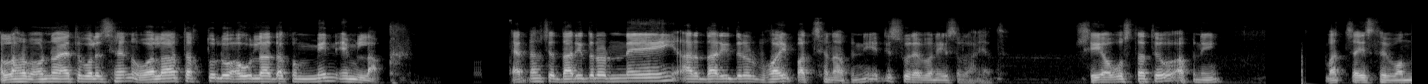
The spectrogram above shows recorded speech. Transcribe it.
আল্লাহ অন্য আয়তে বলেছেন, ওয়ালা তাকতুলু আউলাদাকুম মিন ইমলাক। একটা হচ্ছে দারিদ্র নেই, আর দারিদ্রের ভয় পাচ্ছেন আপনি, এটি সুরে বনে ইসরা আয়াত। সেই অবস্থাতেও আপনি বাচ্চা স্থায়ী বন্ধ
